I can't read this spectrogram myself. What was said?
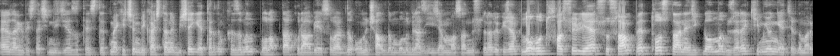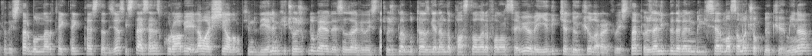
Evet arkadaşlar şimdi cihazı test etmek için birkaç tane bir şey getirdim. Kızımın dolapta kurabiyesi vardı. Onu çaldım. Bunu biraz yiyeceğim masanın üstüne dökeceğim. Deneyeceğim. Nohut, fasulye, susam ve toz tanecikli olmak üzere kimyon getirdim arkadaşlar. Bunları tek tek test edeceğiz. İsterseniz kurabiye ile başlayalım. Şimdi diyelim ki çocuklu bir evdesiniz arkadaşlar. Çocuklar bu tarz genelde pastaları falan seviyor ve yedikçe döküyorlar arkadaşlar. Özellikle de benim bilgisayar masama çok döküyor Mina.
